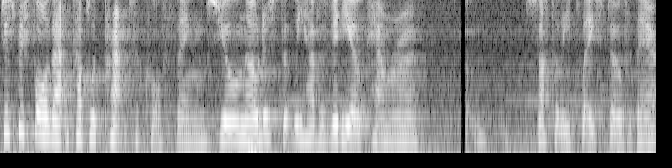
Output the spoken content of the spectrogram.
just before that, a couple of practical things. You'll notice that we have a video camera subtly placed over there.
